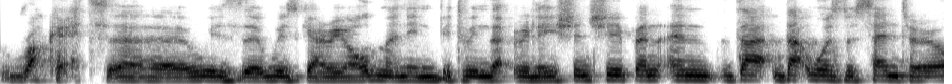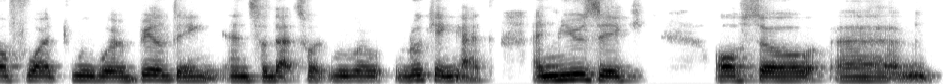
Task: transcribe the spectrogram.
rocket uh, with uh, with Gary Oldman in between that relationship, and and that that was the center of what we were building, and so that's what we were looking at. And music also um,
